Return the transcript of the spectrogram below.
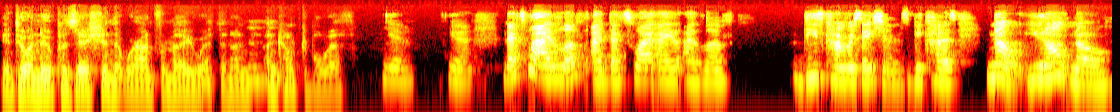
into a new position that we're unfamiliar with and un- mm-hmm. uncomfortable with. Yeah yeah. That's why i love I, that's why i i love these conversations because no you don't know.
